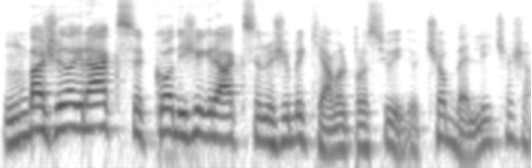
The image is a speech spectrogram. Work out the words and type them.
Un bacio da Grax, codice Grax. Noi ci becchiamo al prossimo video. Ciao belli, ciao ciao.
